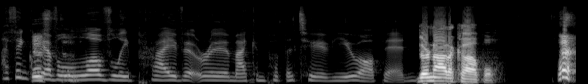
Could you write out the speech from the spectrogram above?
I think we This have a lovely private room I can put the two of you up in. They're not a couple. I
